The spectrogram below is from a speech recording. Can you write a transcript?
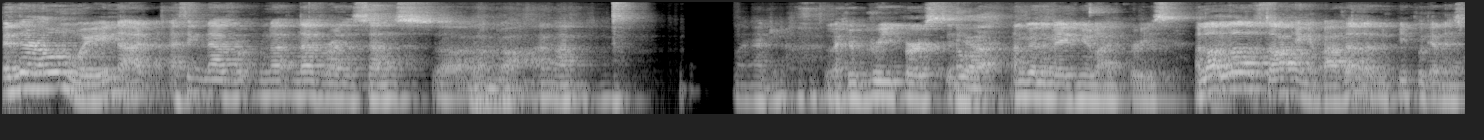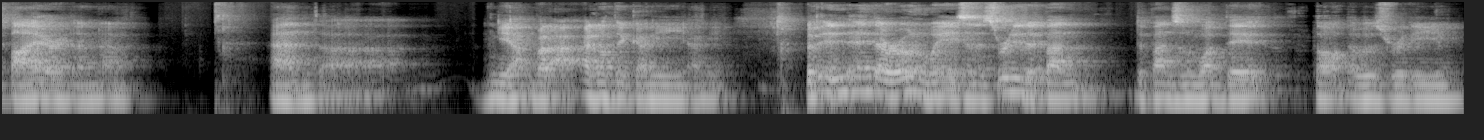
in their own way. no, I, think never, ne- never in a sense. Uh, I'm, I'm like, I don't know, like a Greek person. Yeah. I'm going to make new libraries. A lot, a lot of talking about that. and People get inspired and and, and uh, yeah, but I, I don't think any any. But in, in their own ways, and it's really depend depends on what they thought that was really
